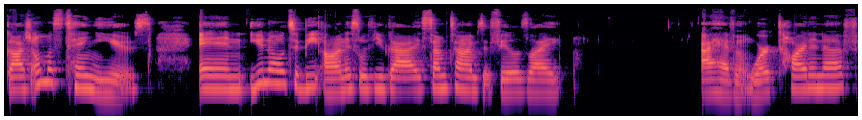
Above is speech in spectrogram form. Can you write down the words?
gosh almost 10 years and you know to be honest with you guys sometimes it feels like I haven't worked hard enough.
